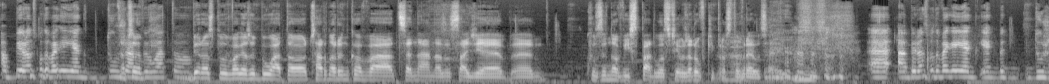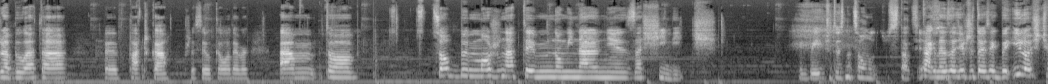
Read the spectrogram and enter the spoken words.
A biorąc pod uwagę, jak duża Znaczy, była to... Biorąc pod uwagę, że była to czarnorynkowa cena na zasadzie kuzynowi spadło z ciężarówki prosto w ręce. I, A, a biorąc pod uwagę, jak jakby duża była ta e, paczka, przesyłka, whatever, um, to co by można tym nominalnie zasilić? Jakby, Czy to jest na całą stację? tak, na zasadzie, czy to jest jakby ilość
